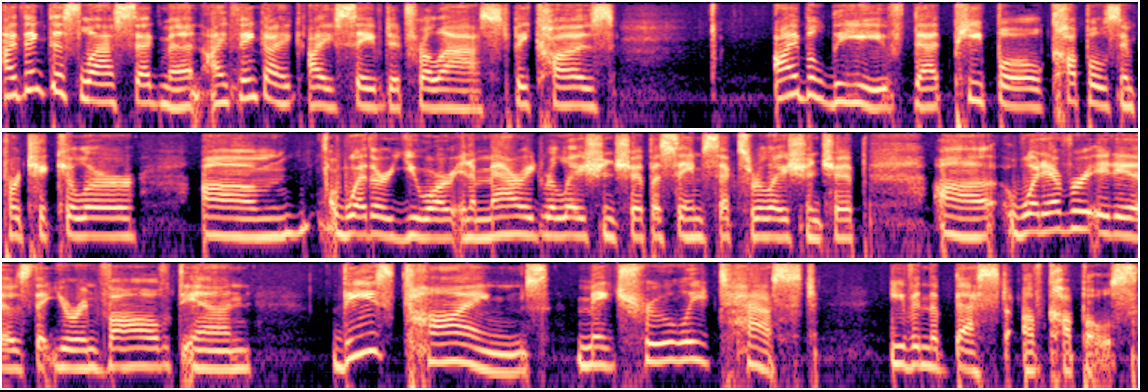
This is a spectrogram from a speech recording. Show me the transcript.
I think this last segment, I think I, I saved it for last because I believe that people, couples in particular, um, whether you are in a married relationship, a same sex relationship, uh, whatever it is that you're involved in, these times may truly test even the best of couples.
